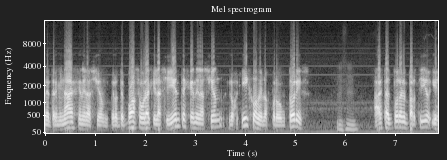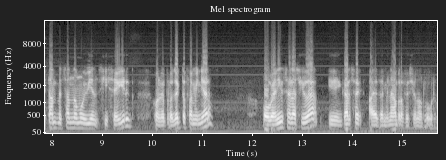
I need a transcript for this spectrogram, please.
determinada generación, pero te puedo asegurar que la siguiente generación, los hijos de los productores, a esta altura del partido, y están pensando muy bien si seguir con el proyecto familiar o venirse a la ciudad y dedicarse a determinada profesión o rubro.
